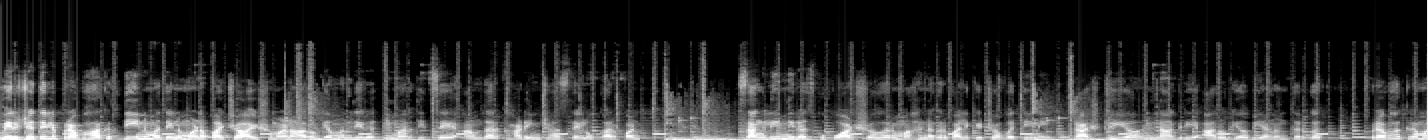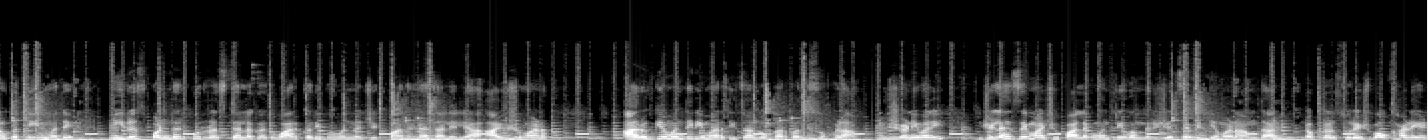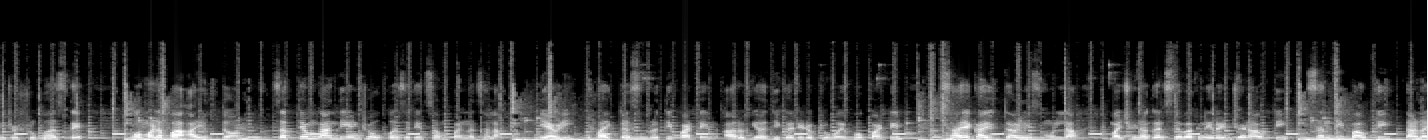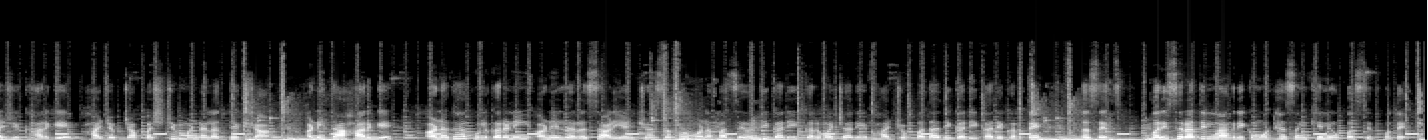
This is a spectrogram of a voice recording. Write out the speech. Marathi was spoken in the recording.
मिरजेतील प्रभाग तीन मधील मनपाच्या आयुष्यमान आरोग्य मंदिर इमारतीचे आमदार खाडेंच्या हस्ते लोकार्पण. सांगली मिरज कुपवाड शहर महानगरपालिकेच्या वतीने राष्ट्रीय नागरी आरोग्य अभियान अंतर्गत प्रभाग क्रमांक तीन मध्ये मिरज पंढरपूर रस्त्यालगत वारकरी भवन नजीक बांधण्यात आलेल्या आयुष्यमान आरोग्य मंदिर इमारतीचा लोकार्पण सोहळा. शनिवारी जिल्ह्याचे माजी पालकमंत्री व मिरजेचे विद्यमान आमदार डॉक्टर सुरेशभाऊ खाडे यांच्या शुभ हस्ते व मनपा आयुक्त सत्यम गांधी यांच्या उपस्थितीत संपन्न झाला. यावेळी उपायुक्त स्मृती पाटील आरोग्य अधिकारी डॉक्टर वैभव पाटील सहाय्यक आयुक्त अनिस मुल्ला माजी नगरसेवक निरंजन आवटी संदीप आवटी तानाजी घारगे भाजपच्या पश्चिम मंडल अध्यक्षा अनिता हारगे अनघा कुलकर्णी अनिल रसाळ यांच्यासह मनपाचे अधिकारी कर्मचारी भाजप पदाधिकारी कार्यकर्ते तसेच परिसरातील नागरिक मोठ्या संख्येने उपस्थित होते.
